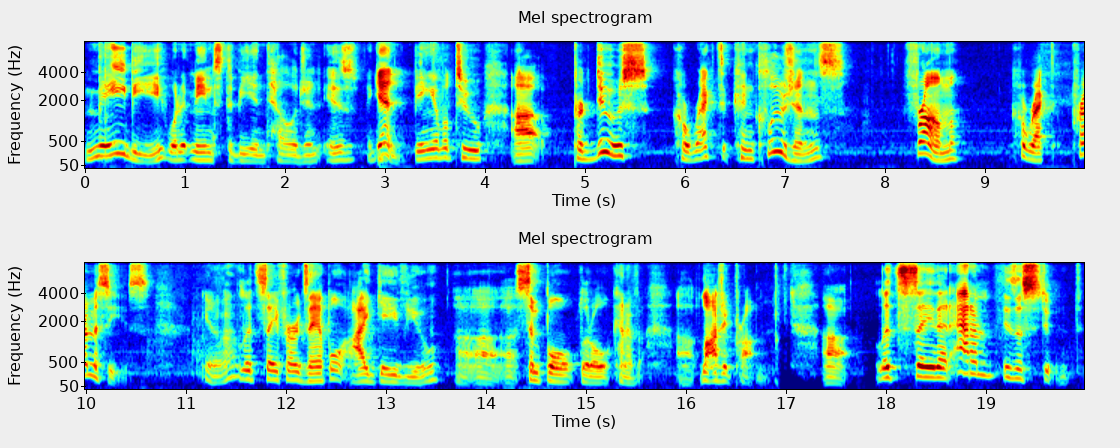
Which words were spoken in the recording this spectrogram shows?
maybe what it means to be intelligent is, again, being able to uh, produce correct conclusions from correct premises you know, let's say, for example, I gave you a simple little kind of uh, logic problem. Uh, let's say that Adam is a student.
